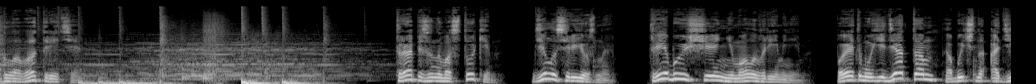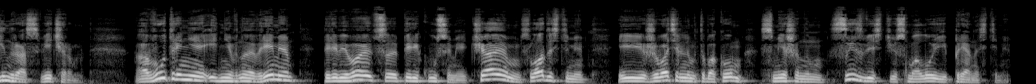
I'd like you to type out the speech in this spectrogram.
Глава третья. Трапеза на Востоке – дело серьезное, требующее немало времени. Поэтому едят там обычно один раз вечером, а в утреннее и дневное время перебиваются перекусами, чаем, сладостями и жевательным табаком, смешанным с известью, смолой и пряностями.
